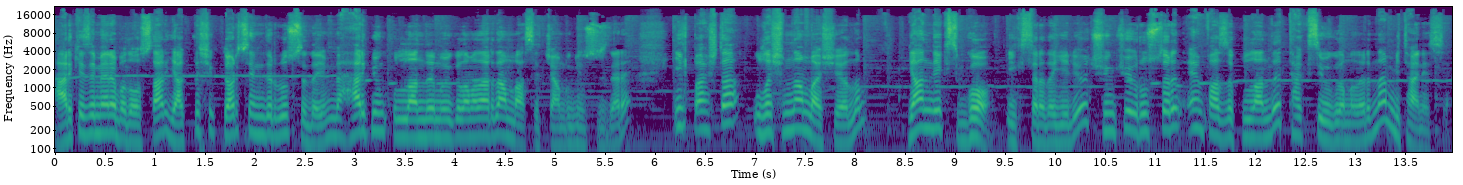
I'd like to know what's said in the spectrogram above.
Herkese merhaba dostlar. Yaklaşık 4 senedir Rusya'dayım ve her gün kullandığım uygulamalardan bahsedeceğim bugün sizlere. İlk başta ulaşımdan başlayalım. Yandex Go ilk sırada geliyor çünkü Rusların en fazla kullandığı taksi uygulamalarından bir tanesi.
